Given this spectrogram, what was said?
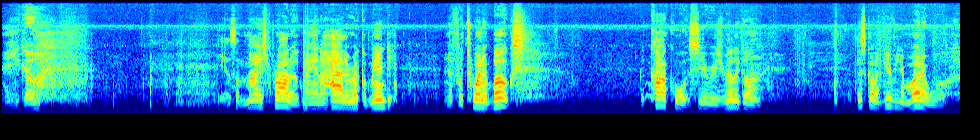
There you go. Yeah, it's a nice product, man. I highly recommend it. And for 20 bucks, the Concours series really gonna this gonna give you your money worth.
